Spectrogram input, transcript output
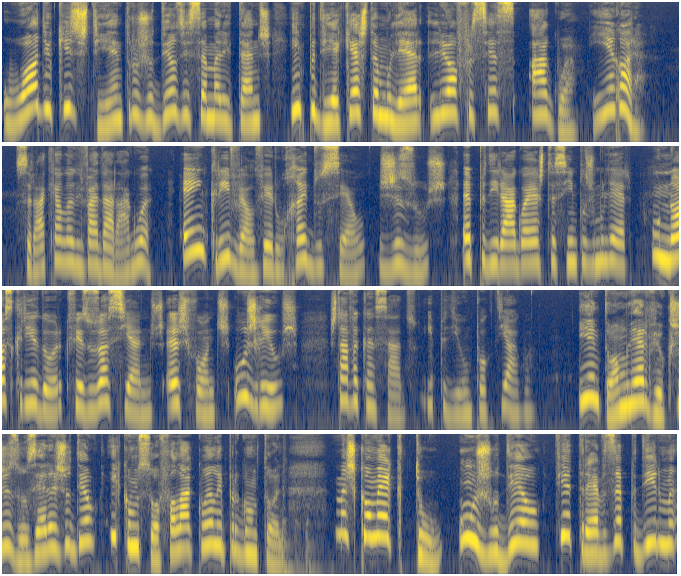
o ódio que existia entre os judeus e samaritanos impedia que esta mulher lhe oferecesse água. E agora? Será que ela lhe vai dar água? É incrível ver o Rei do Céu, Jesus, a pedir água a esta simples mulher. O nosso Criador, que fez os oceanos, as fontes, os rios, estava cansado e pediu um pouco de água. E então a mulher viu que Jesus era judeu e começou a falar com ele e perguntou-lhe: Mas como é que tu, um judeu, te atreves a pedir-me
